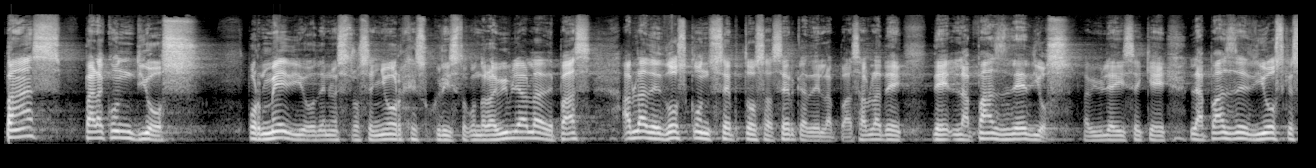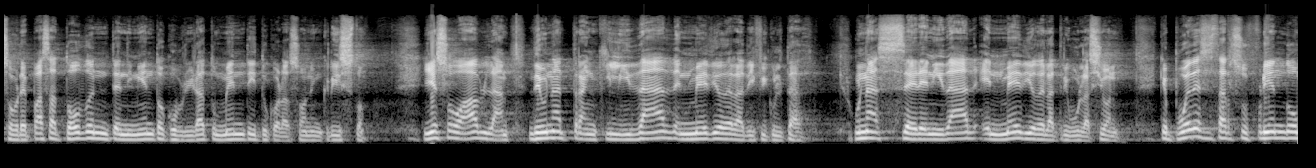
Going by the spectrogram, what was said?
paz para con Dios por medio de nuestro Señor Jesucristo. Cuando la Biblia habla de paz, habla de dos conceptos acerca de la paz. Habla de, la paz de Dios. La Biblia dice que la paz de Dios que sobrepasa todo entendimiento cubrirá tu mente y tu corazón en Cristo. Y eso habla de una tranquilidad en medio de la dificultad, una serenidad en medio de la tribulación que puedes estar sufriendo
